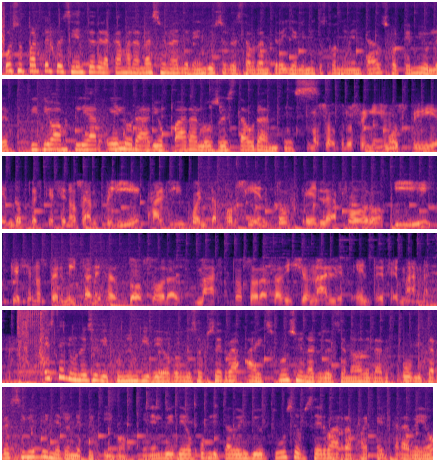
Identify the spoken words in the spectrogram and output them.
Por su parte, el presidente de la Cámara Nacional de la Industria Restaurantera y Alimentos Condimentados, Jorge Müller, pidió ampliar el horario para los restaurantes. Nosotros seguimos pidiendo pues que se nos amplíe al 50% el aforo y que se nos permitan esas dos horas más, dos horas adicionales entre semanas. Este lunes se difunde un video donde se observa a exfuncionarios del Senado de la República recibir dinero en efectivo. En el video publicado en YouTube se observa a Rafael Carabeo,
